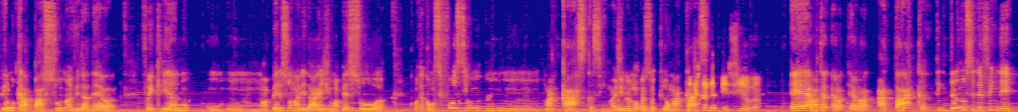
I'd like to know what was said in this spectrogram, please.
pelo que ela passou na vida dela, foi criando um- um- uma personalidade de uma pessoa. É como se fosse um- um- uma casca, assim. Imagina uma pessoa que criou uma casca. na defensiva. É, ela, tá- ela, ela ataca tentando se defender.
